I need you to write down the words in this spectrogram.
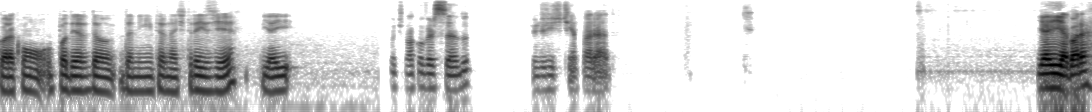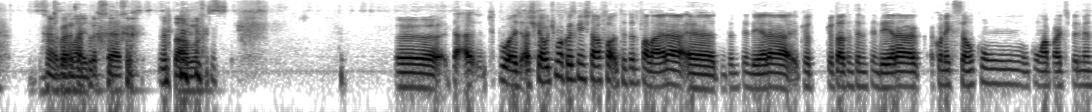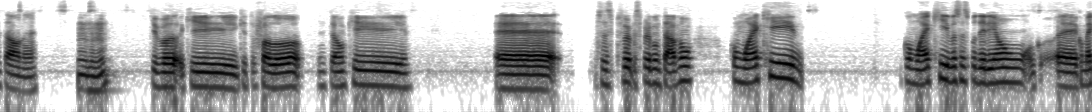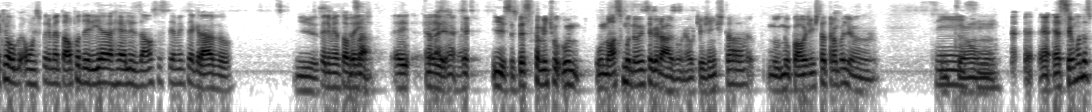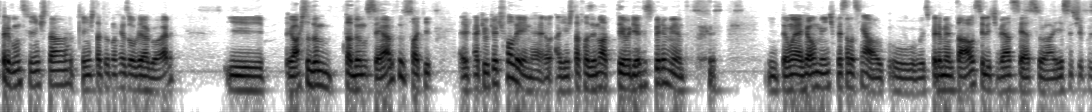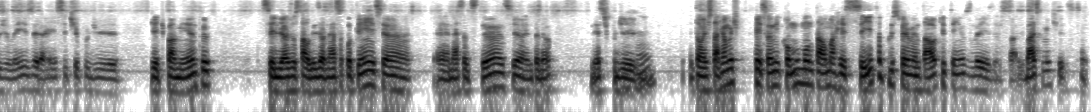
Agora com o poder do, da minha internet 3G. E aí. Continuar conversando de onde a gente tinha parado. E aí, agora? Agora tá tudo certo. tá bom. Uh, tá, tipo, acho que a última coisa que a gente estava tentando falar era, é, tentando entender era, que eu, que eu tava tentando entender era a conexão com, com a parte experimental, né? Uhum. Que, que, que tu falou, então, que é, vocês se perguntavam como é que como é que vocês poderiam é, como é que um experimental poderia realizar um sistema integrável isso, experimentalmente é, é, é, isso, né? É, isso, especificamente o, o, nosso modelo integrável né o que a gente está no, no, qual a gente está trabalhando né? sim, então sim. essa é uma das perguntas que a gente está que a gente está tentando resolver agora e eu acho que está dando, tá dando certo só que é aquilo que eu te falei, né? A gente está fazendo a teoria do experimento. então é realmente pensando assim, ah, o, experimental, se ele tiver acesso a esse tipo de laser, a esse tipo de, de equipamento, se ele ajustar o laser nessa potência, é, nessa distância, entendeu? Nesse tipo de. Uhum. Então a gente está realmente pensando em como montar uma receita para o experimental que tem os lasers, sabe? Basicamente isso. Sim.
